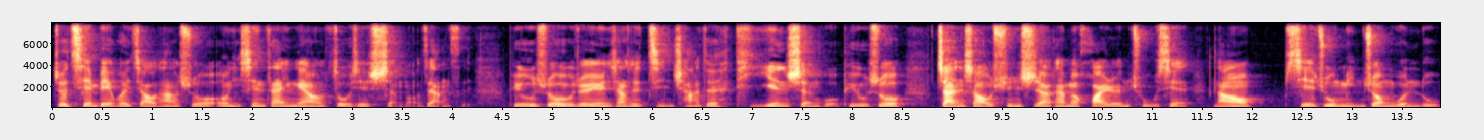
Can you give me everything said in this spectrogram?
就前辈也会教他说：“哦，你现在应该要做些什么这样子。”比如说，我觉得有点像是警察的体验生活，比如说站哨巡视啊，看有没有坏人出现，然后协助民众问路。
